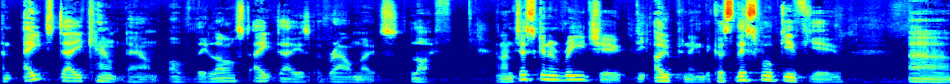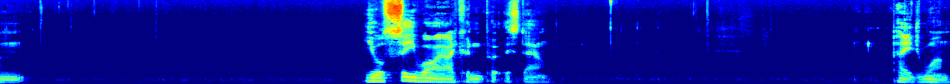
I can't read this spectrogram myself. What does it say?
an eight day countdown of the last eight days of Raoul Moat's life. And I'm just going to read you the opening because this will give you. Um, you'll see why I couldn't put this down. Page one.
